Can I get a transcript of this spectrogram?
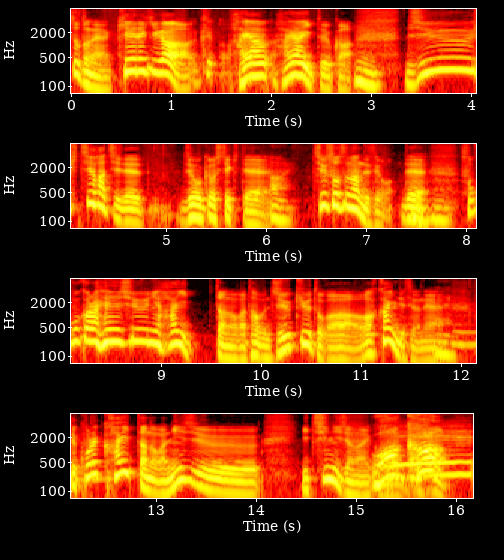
ちょっとね経歴がけ早早いというかうん。1718で上京してきてはい。中卒なんですよ。で、うんうん。そこから編集に入ったのが多分19とか若いんですよね、はい。でこれ書いたのが21にじゃないかな。若っ！へ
